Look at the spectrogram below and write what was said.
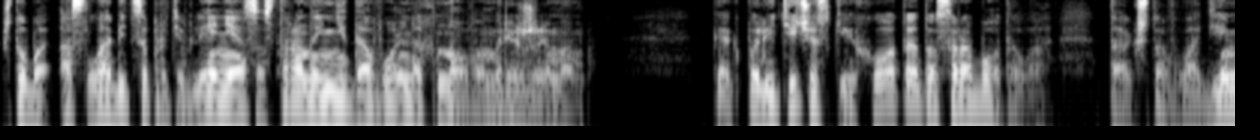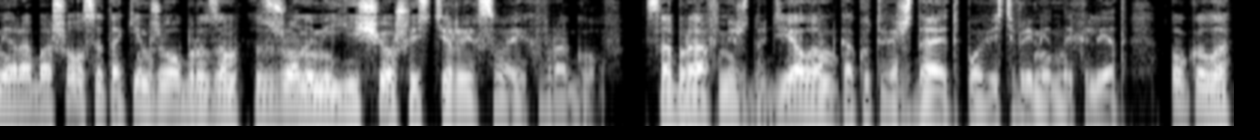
чтобы ослабить сопротивление со стороны недовольных новым режимом. Как политический ход это сработало, так что Владимир обошелся таким же образом с женами еще шестерых своих врагов, собрав между делом, как утверждает повесть временных лет, около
